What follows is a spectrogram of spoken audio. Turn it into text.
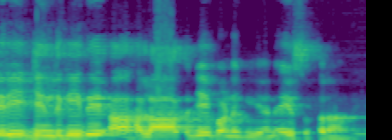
ਤੇਰੀ ਜ਼ਿੰਦਗੀ ਦੇ ਆ ਹਾਲਾਤ ਜੇ ਬਣ ਗਏ ਆ ਨਾ ਇਸ ਤਰ੍ਹਾਂ ਦੇ,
